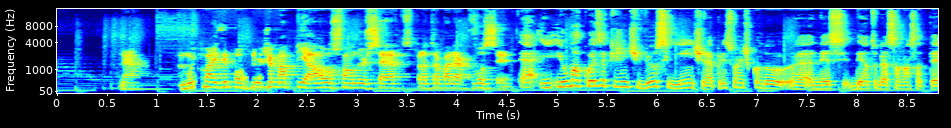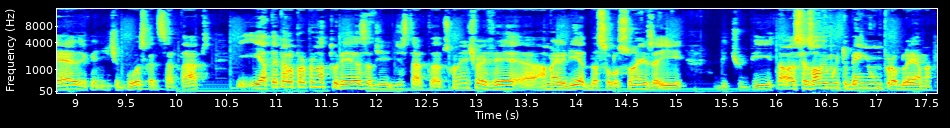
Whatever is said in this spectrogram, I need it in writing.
né? Muito mais importante é mapear os founders certos para trabalhar com você. É, e, uma coisa que a gente viu é o seguinte, né, principalmente quando é, nesse, dentro dessa nossa tese que a gente busca de startups, e, e até pela própria natureza de, de, startups, quando a gente vai ver é, a maioria das soluções aí, B2B e tal, elas resolvem muito bem um problema.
